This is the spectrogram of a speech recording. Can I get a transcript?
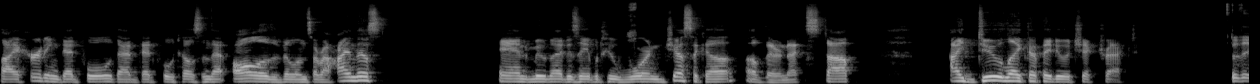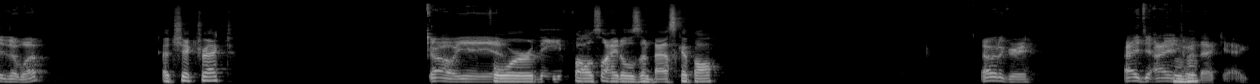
by hurting Deadpool that Deadpool tells him that all of the villains are behind this. And Moon Knight is able to warn Jessica of their next stop. I do like that they do a chick tract. So they did what? A chick tract Oh yeah, yeah. for the false idols in basketball. I would agree. I, I enjoyed Mhm. that gag.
